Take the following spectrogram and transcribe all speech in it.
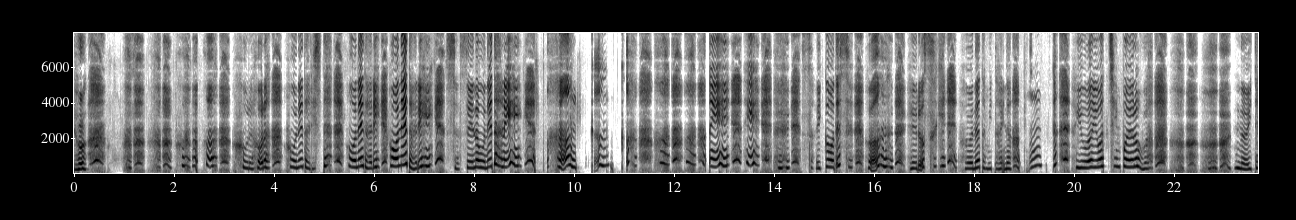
よほらほらおねだりしておねだりおねだり射精のおね。だり最高ですエロすぎあなたみたいな弱々チンポ野郎は泣いて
